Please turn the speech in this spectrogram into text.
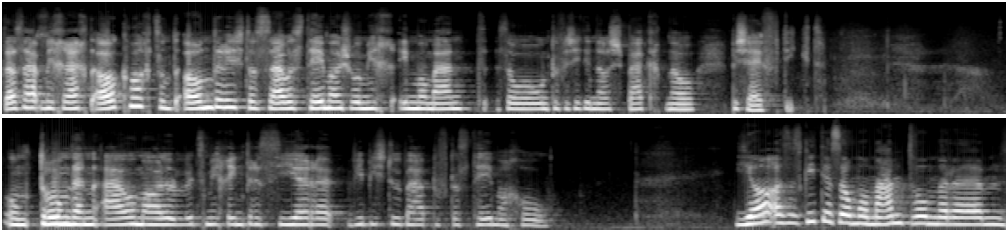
Das hat mich recht angemacht. Und das andere ist, dass es auch ein Thema ist, das mich im Moment so unter verschiedenen Aspekten noch beschäftigt. Und darum dann auch mal würde es mich interessieren, wie bist du überhaupt auf das Thema gekommen? Ja, also es gibt ja so Momente, wo man ähm,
